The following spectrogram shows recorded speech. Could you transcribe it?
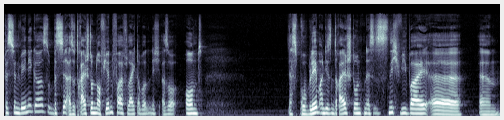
bisschen weniger. So ein bisschen, also drei Stunden auf jeden Fall, vielleicht aber nicht. Also, und das Problem an diesen drei Stunden ist, es ist nicht wie bei äh, ähm,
